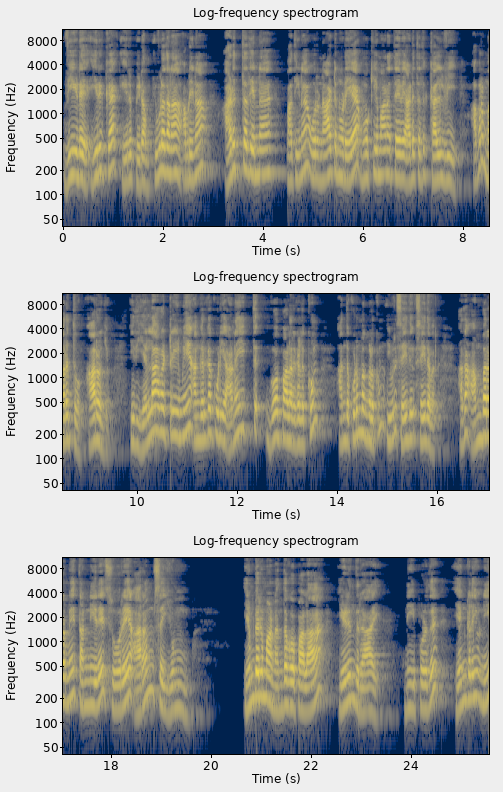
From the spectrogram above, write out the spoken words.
வீடு இருக்க இருப்பிடம். இவ்வளோதானா அப்படின்னா அடுத்தது என்ன? பார்த்தீங்கன்னா ஒரு நாட்டினுடைய முக்கியமான தேவை அடுத்தது கல்வி. அப்புறம் மருத்துவம் ஆரோக்கியம். இது எல்லாவற்றையுமே அங்கே இருக்கக்கூடிய அனைத்து கோபாலர்களுக்கும் அந்த குடும்பங்களுக்கும் இவர் செய்து செய்தவர். அதான் அம்பரமே தண்ணீரே சோரே அறம் செய்யும். எம்பெருமான் நந்தகோபாலா எழுந்திராய். நீ இப்பொழுது எங்களையும் நீ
